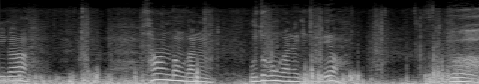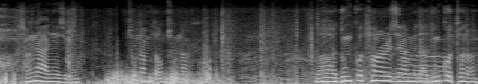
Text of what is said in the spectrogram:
여기가 상황봉 가는 우두봉 가는 길인데요. 우와 장난 아니에요 지금. 엄청납니다 엄청나. 와 눈꽃 터널을 지납니다 눈꽃 터널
